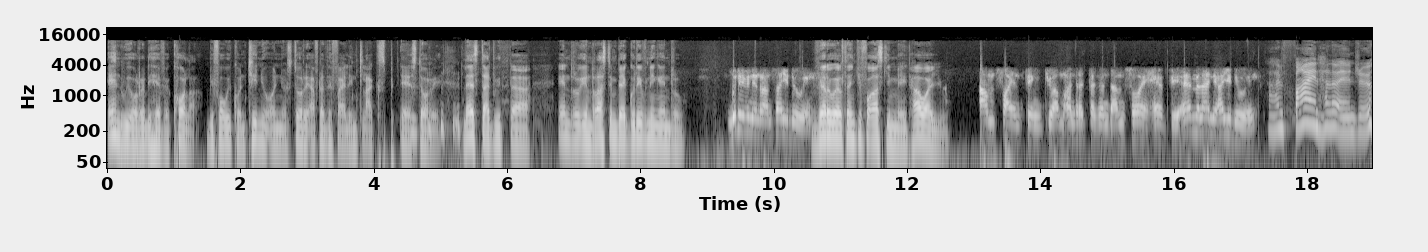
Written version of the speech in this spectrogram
And we already have a caller before we continue on your story after the filing clerk's uh, story. Let's start with uh, Andrew in Rustenburg. Good evening, Andrew. Good evening, Rams. How are you doing? Very well. Thank you for asking, mate. How are you? I'm fine, thank you. I'm 100%. I'm so happy. Hey, Mellony, how you doing? I'm fine. Hello, Andrew.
